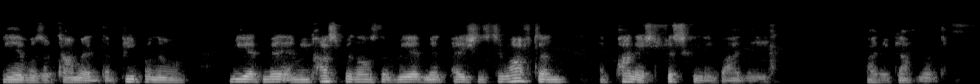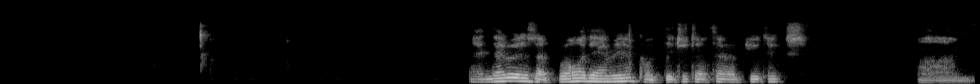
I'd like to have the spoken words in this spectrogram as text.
here was a comment that people who readmit, I mean, hospitals that readmit patients too often are punished fiscally by the by the government. And there is a broad area called digital therapeutics. Um,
